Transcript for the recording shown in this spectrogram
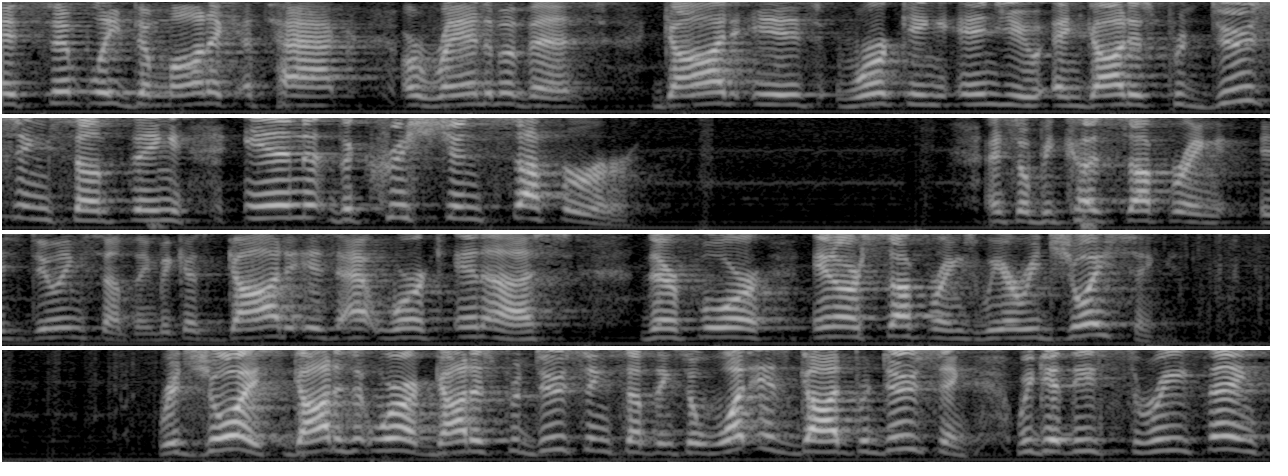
is simply demonic attack or random events. God is working in you, and God is producing something in the Christian sufferer. And so, because suffering is doing something, because God is at work in us, therefore, in our sufferings, we are rejoicing. Rejoice. God is at work. God is producing something. So, what is God producing? We get these three things.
